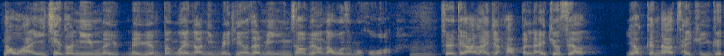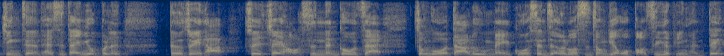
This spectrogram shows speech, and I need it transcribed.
那我还一切都你美美元本位，然后你每天又在那边印钞票，那我怎么活、啊？嗯，所以对他来讲，他本来就是要要跟他采取一个竞争的态势，但又不能得罪他，所以最好是能够在中国大陆、美国甚至俄罗斯中间，我保持一个平衡，对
